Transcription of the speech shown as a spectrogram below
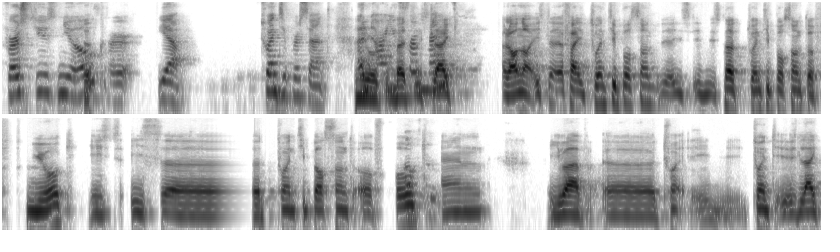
first use new oak yes. or yeah, twenty percent? And are you but fermenting? It's like, alors no, it's if I twenty percent. It's, it's not twenty percent of new oak, It's it's uh, twenty percent of oak, and you have uh, 20, 20 like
